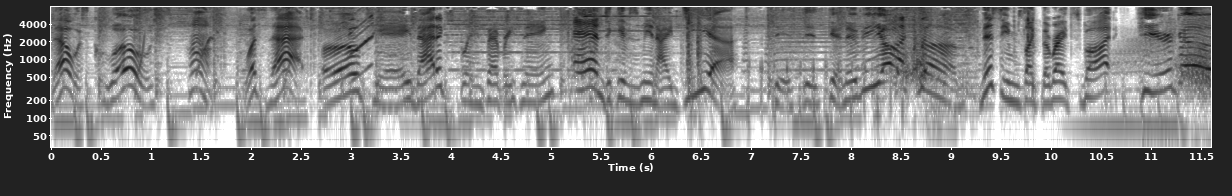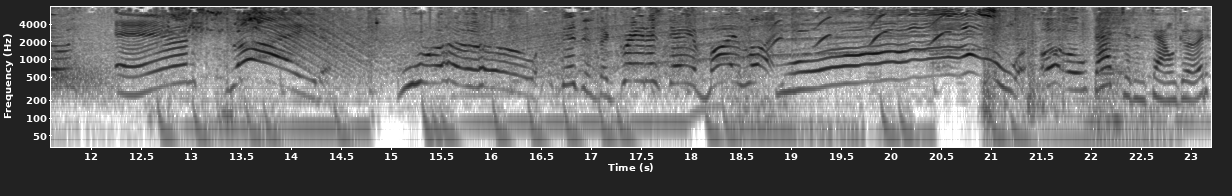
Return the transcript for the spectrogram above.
that was close. Huh. What's that? Okay, that explains everything. And it gives me an idea. This is gonna be awesome! This seems like the right spot. Here goes! And slide! Whoa! This is the greatest day of my life! Whoa! Uh-oh. That didn't sound good.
